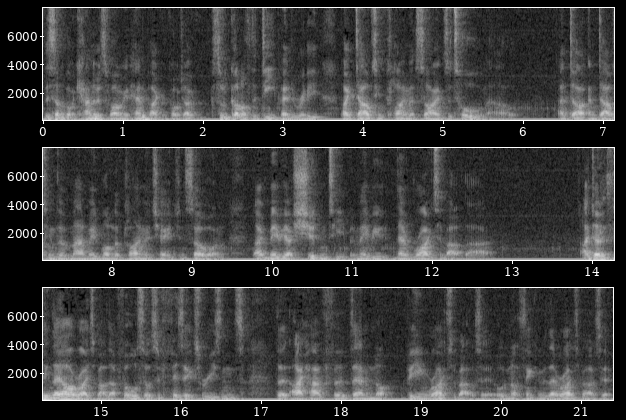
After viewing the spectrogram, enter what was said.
this stuff about cannabis farming and hemp agriculture. I've sort of gone off the deep end really by doubting climate science at all now, and and doubting the man-made model of climate change and so on. Like maybe I shouldn't even. Maybe they're right about that. I don't think they are right about that for all sorts of physics reasons that I have for them not being right about it or not thinking that they're right about it.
